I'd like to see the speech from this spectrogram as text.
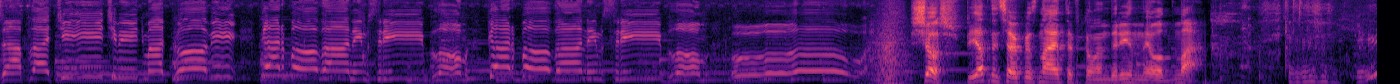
Заплатіть відьмакові карбованим сріблом, карбованим сріблом. О-о-о. Що ж, п'ятниця, як ви знаєте, в календарі не одна.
